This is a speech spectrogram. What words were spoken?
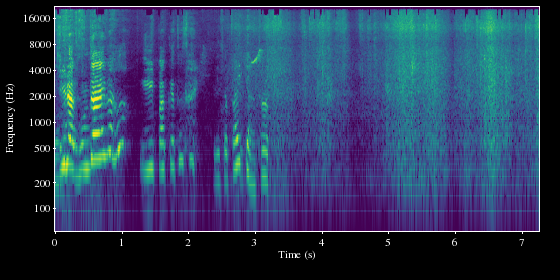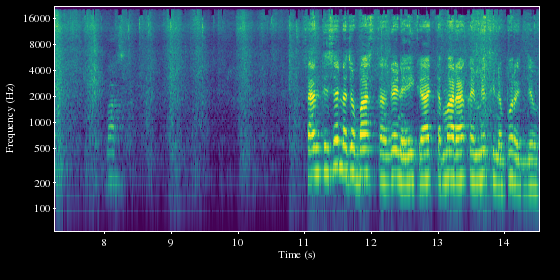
જીના ગુંદા આવ્યા હું? ઈ પાકે તો થાય. એ તો પાઈ ગયા છો શાંતિ છે ને, જો બાસ કાં ગણે એ કે આજ તમારે આખા મેથી ને ભરે જ લેવો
